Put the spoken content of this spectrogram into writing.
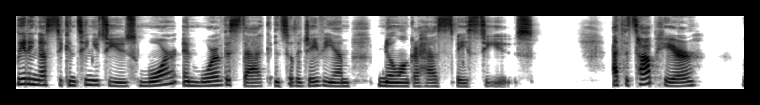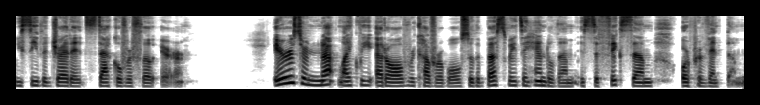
leading us to continue to use more and more of the stack until the JVM no longer has space to use. At the top here, we see the dreaded Stack Overflow error. Errors are not likely at all recoverable, so the best way to handle them is to fix them or prevent them.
